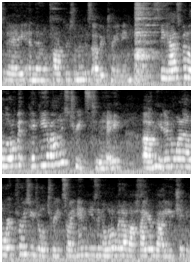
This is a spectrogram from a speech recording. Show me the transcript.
today, and then we'll talk through some of his other training. He has been a little bit picky about his treats today. Um, he didn't want to work for his usual treat, so I am using a little bit of a higher value chicken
